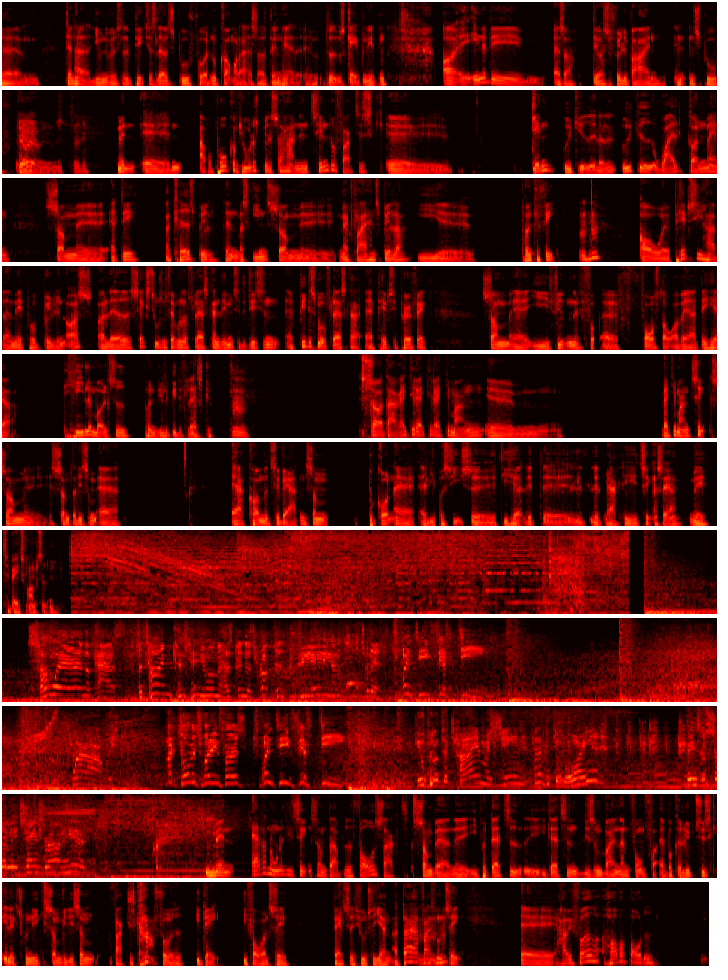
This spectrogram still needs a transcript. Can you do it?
Øhm, den har Universal Pictures lavet et spoof på, at nu kommer der altså den her øh, dødenskab 19. Og øh, en af det, altså, det var selvfølgelig bare en, en, en spoof. Jo, jo, Øhm, jo, selvfølgelig. men øh, apropos computerspil, så har Nintendo faktisk øh, genudgivet, eller udgivet Wild Gunman, som øh, er det arkadespil, den maskine, som øh, McFly han spiller i øh, på en café. Mm-hmm. Og øh, Pepsi har været med på bølgen også, og lavet 6.500 flasker, en limited edition af bitte små flasker af Pepsi Perfect, som øh, i filmene for, øh, forestår at være det her hele måltid på en lille bitte flaske. Mm. Så der er rigtig, rigtig, rigtig mange, øh, rigtig mange ting, som, øh, som der ligesom er, er kommet til verden, som på grund af, af lige præcis øh, de her lidt, øh, lidt, lidt mærkelige ting og sager med tilbage til fremtiden. Somewhere in the past, the time continuum has been disrupted, creating an alternate 2015. Where are we? October 21st, 2015. You built a time machine? What of a DeLorean? Things have certainly changed around here. Men er der nogle af de ting, som der er blevet forudsagt, som værende i, på datid, i datiden ligesom var en eller anden form for apokalyptisk elektronik, som vi ligesom faktisk har fået i dag i forhold til Back to the Future, Jan? Og der er faktisk mm-hmm. nogle ting. Øh, har vi fået hoverboardet?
